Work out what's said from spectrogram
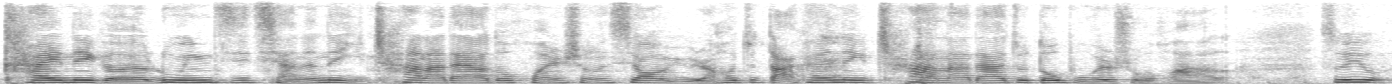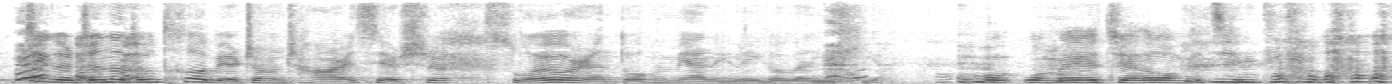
开那个录音机前的那一刹那，大家都欢声笑语，然后就打开那一刹那，大家就都不会说话了。所以这个真的就特别正常，而且是所有人都会面临的一个问题。我我们也觉得我们进步了，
